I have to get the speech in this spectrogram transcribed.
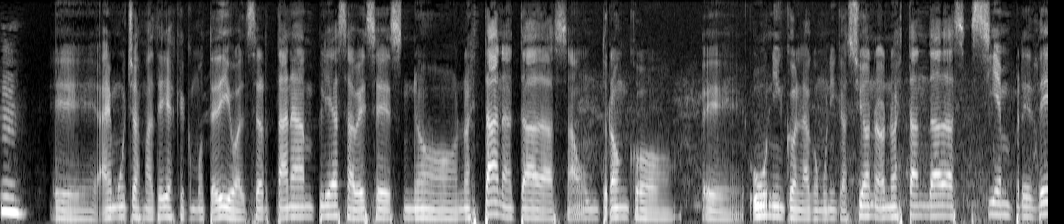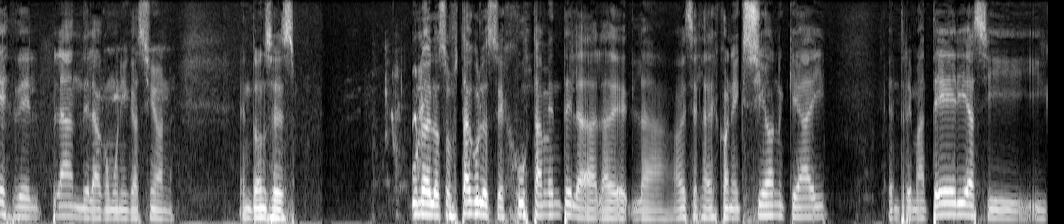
Mm. Eh, hay muchas materias que, como te digo, al ser tan amplias, a veces no, no están atadas a un tronco eh, único en la comunicación o no están dadas siempre desde el plan de la comunicación. Entonces, uno de los obstáculos es justamente la, la, a veces la desconexión que hay entre materias y,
